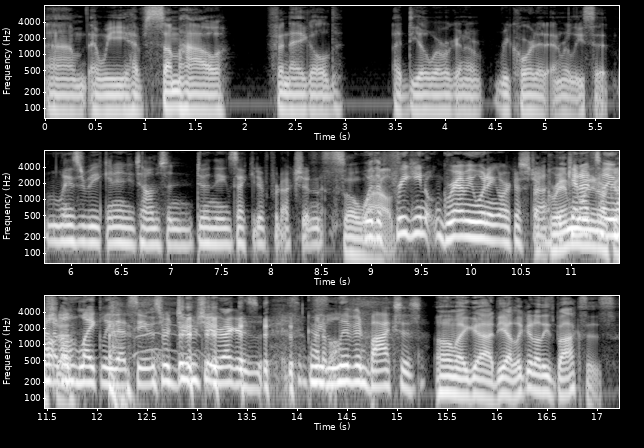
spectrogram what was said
um, and we have somehow finagled a deal where we're going to record it and release it Lazerbeak and Andy Thompson doing the executive production so wild. with a freaking Grammy-winning orchestra. A I Grammy-winning cannot tell you how unlikely that seems for Doomtree Records. We live in boxes. oh my god yeah look at all these boxes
